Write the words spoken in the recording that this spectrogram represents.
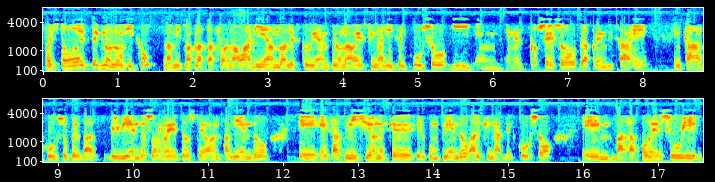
Pues todo es tecnológico, la misma plataforma va guiando al estudiante una vez finalice el curso y en, en el proceso de aprendizaje en cada curso pues vas viviendo esos retos, te van saliendo eh, esas misiones que debes ir cumpliendo. Al final del curso eh, vas a poder subir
